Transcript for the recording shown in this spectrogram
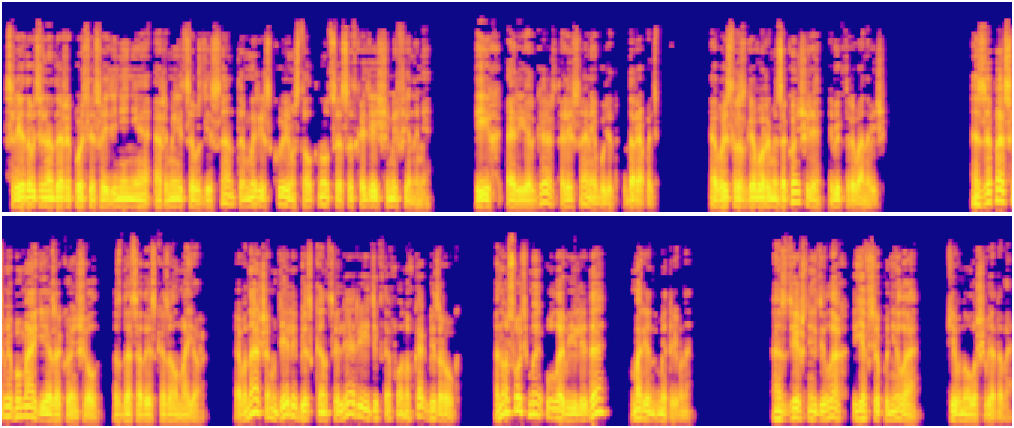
Следовательно, даже после соединения армейцев с десантом мы рискуем столкнуться с отходящими финнами. Их арьергард лесами будет драпать. Вы с разговорами закончили, Виктор Иванович? «С запасами бумаги я закончил», — с досадой сказал майор. «В нашем деле без канцелярии и диктофонов как без рук. Но суть мы уловили, да, Марина Дмитриевна?» «О здешних делах я все поняла», — кивнула Шведова.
